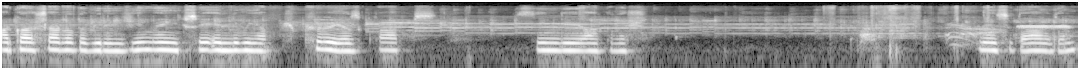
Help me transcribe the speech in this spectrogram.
Arkadaşlarda da birinciyim. En yükseği 50 bin yapmış. Püh yazıklar olsun. Şimdi arkadaş. Neyse devam edelim.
